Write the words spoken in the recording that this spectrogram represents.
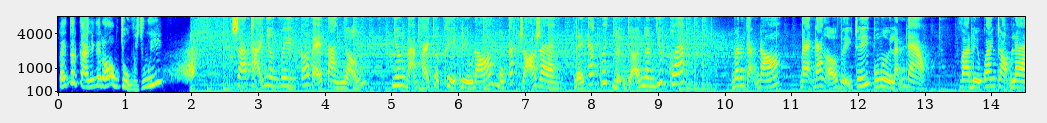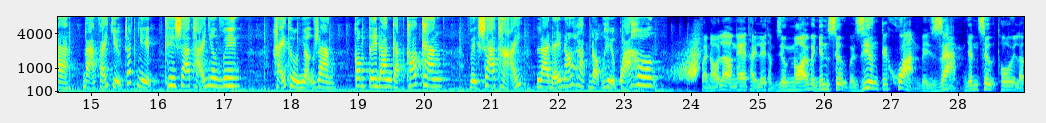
Đấy, tất cả những cái đó ông chủ phải chú ý. Sa thải nhân viên có vẻ tàn nhẫn nhưng bạn phải thực hiện điều đó một cách rõ ràng để các quyết định trở nên dứt khoát. Bên cạnh đó, bạn đang ở vị trí của người lãnh đạo. Và điều quan trọng là bạn phải chịu trách nhiệm khi sa thải nhân viên. Hãy thừa nhận rằng công ty đang gặp khó khăn. Việc sa thải là để nó hoạt động hiệu quả hơn. Phải nói là nghe thầy Lê Thẩm Dương nói về nhân sự và riêng cái khoản về giảm nhân sự thôi là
